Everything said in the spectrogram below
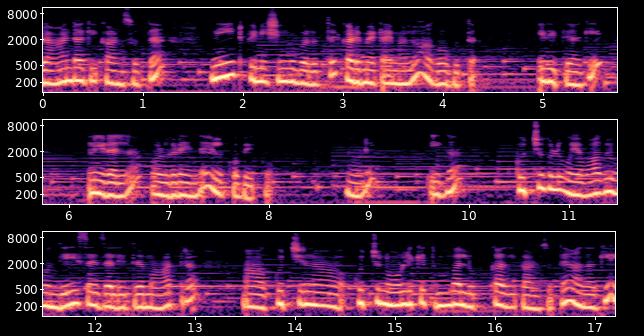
ಗ್ರ್ಯಾಂಡಾಗಿ ಕಾಣಿಸುತ್ತೆ. ನೀಟ್ ಫಿನಿಶಿಂಗು ಬರುತ್ತೆ. ಕಡಿಮೆ ಟೈಮಲ್ಲೂ ಆಗೋಗುತ್ತೆ. ಈ ರೀತಿಯಾಗಿ. ನೀಡಲ್ನ ಒಳಗಡೆಯಿಂದ ಎಳ್ಕೋಬೇಕು. ನೋಡಿ, ಈಗ ಕುಚ್ಚುಗಳು ಯಾವಾಗಲೂ ಒಂದೇ ಸೈಜಲ್ಲಿದ್ದರೆ ಮಾತ್ರ ಕುಚ್ಚಿನ, ಕುಚ್ಚು ನೋಡಲಿಕ್ಕೆ ತುಂಬ ಲುಕ್ಕಾಗಿ ಕಾಣಿಸುತ್ತೆ. ಹಾಗಾಗಿ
